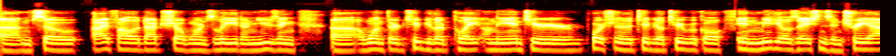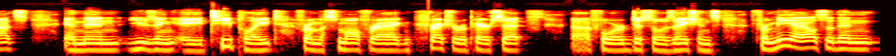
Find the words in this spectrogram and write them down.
Um, so I follow Dr. Shelbourne's lead on using uh, a one-third tubular plate plate on the anterior portion of the tibial tubercle in medializations and Trillats, and then using a T plate from a small frag fracture repair set uh, for distalizations. For me, I also then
